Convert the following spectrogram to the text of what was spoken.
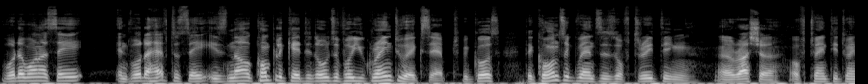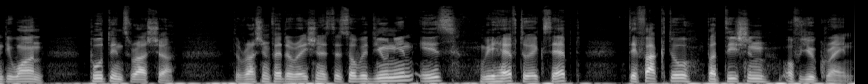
what I want to say and what I have to say is now complicated also for Ukraine to accept because the consequences of treating uh, Russia of 2021, Putin's Russia, the Russian Federation as the Soviet Union is we have to accept de facto partition of Ukraine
